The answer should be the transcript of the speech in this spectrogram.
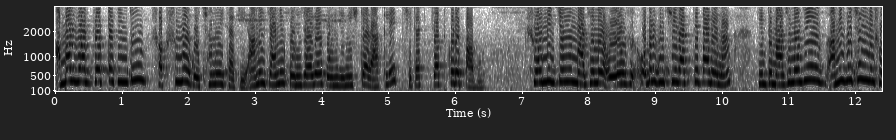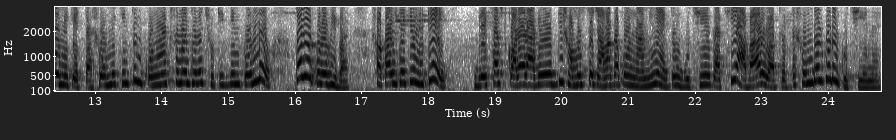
আমার ওয়ার্ড্রপটা কিন্তু সবসময় গোছানোই থাকে। আমি জানি কোন জায়গায় কোন জিনিসটা রাখলে সেটা চট করে পাবো। সৌমিক যেমন মাঝে মাঝে ওবার গুছিয়ে রাখতে পারে না, কিন্তু মাঝে মাঝে আমি গোছাই না সৌমিকেরটা। সৌমিক কিন্তু কোনো এক সময় ধরো ছুটির দিন পড়ল ধরো রবিবার, সকাল থেকে উঠে ব্রেকফাস্ট করার আগে অবধি সমস্ত জামা কাপড় নামিয়ে একদম গুছিয়ে গাছিয়ে আবার ওয়ার্ড্রপটা সুন্দর করে গুছিয়ে নেয়।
